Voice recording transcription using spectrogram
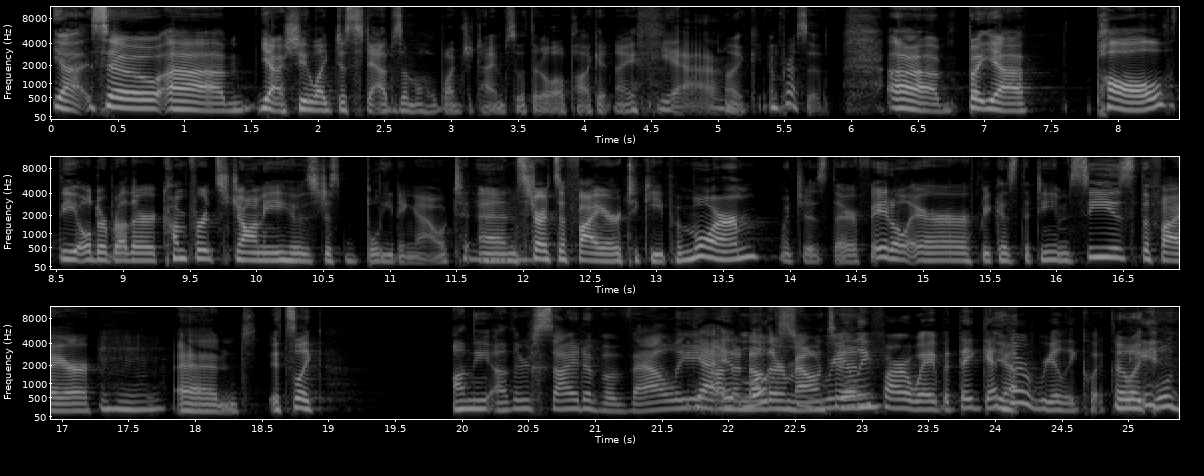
yeah. So, um, yeah, she like just stabs him a whole bunch of times with her little pocket knife. yeah. Like, impressive. Uh, but yeah, Paul, the older brother, comforts Johnny, who's just bleeding out, and starts a fire to keep him warm, which is their fatal error because the team sees the fire and it's like on the other side of a valley yeah, on another mountain. really far away, but they get Yeah. there really quickly. They're like, we'll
